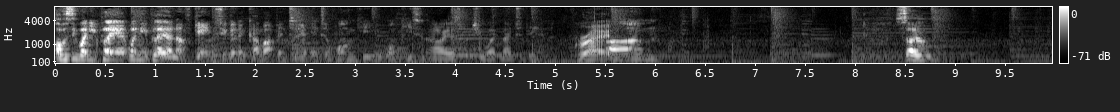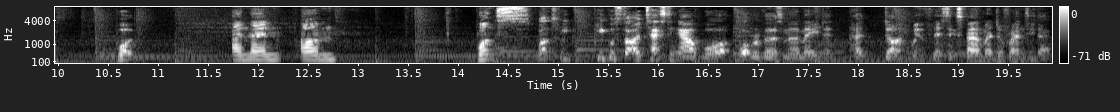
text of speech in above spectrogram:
obviously, when you play when you play enough games, you're going to come up into into wonky wonky scenarios which you weren't meant to be in. right. Um, so, what? And then, um, once once we people started testing out what what Reverse Mermaid had, had done with this experimental frenzy deck,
